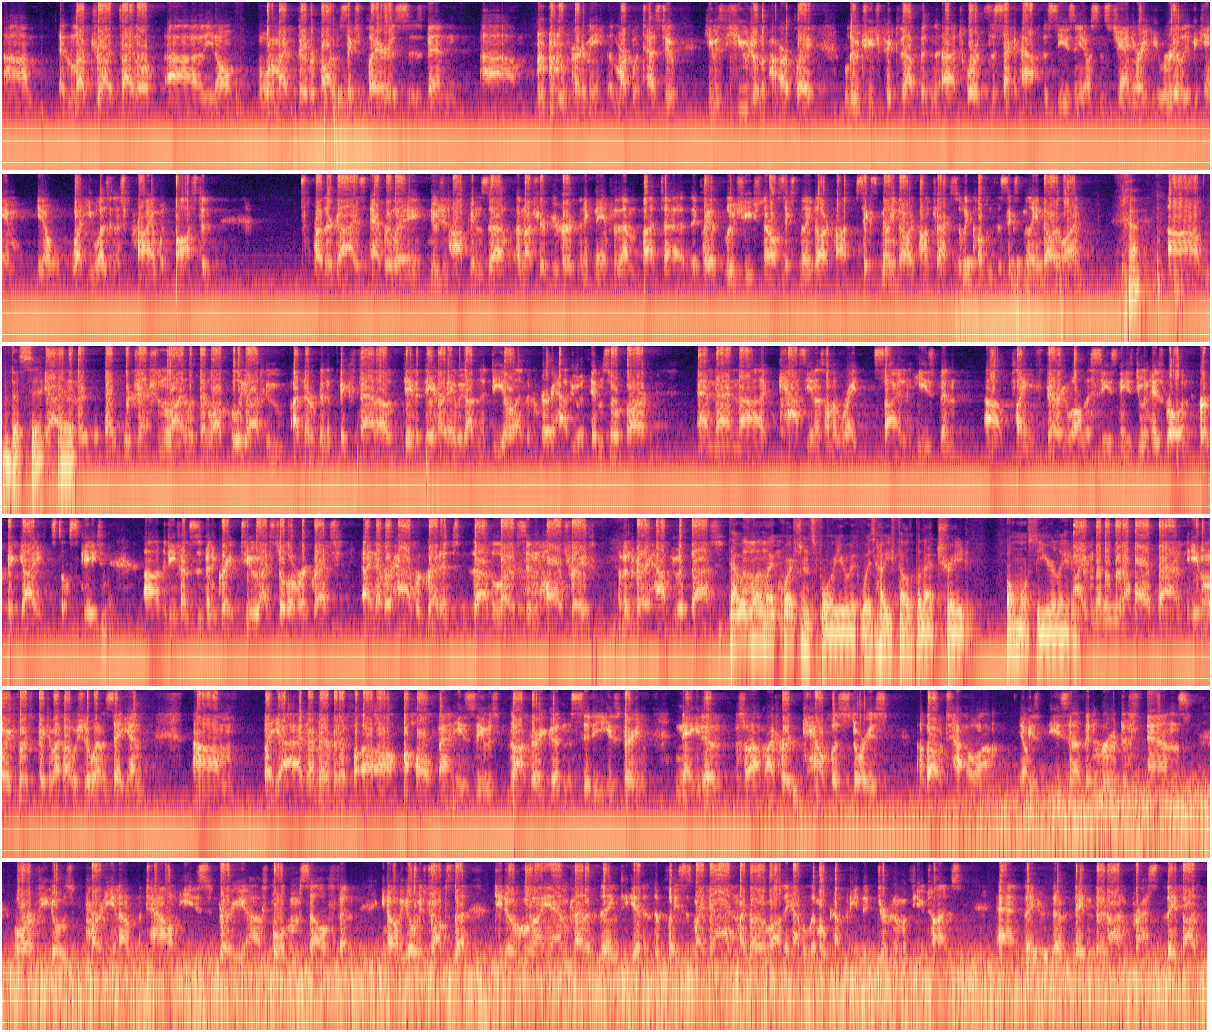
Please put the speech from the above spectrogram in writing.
Um, and love Draisaitl. Uh, you know, one of my favorite bottom six players has been, um, pardon me, Marco Letestu. He was huge on the power play. Lucic picked it up in, uh, towards the second half of the season. You know, since January, he really became, you know, what he was in his prime with Boston. Other guys, Eberle, Nugent Hopkins. Uh, I'm not sure if you heard the nickname for them, but uh, they play with Lucic, and they're all six million dollar con- six million dollar contracts. So we call them the six million dollar line. Huh. Um, The six. yeah, and eh? then there's the projection line with Benoit Pouliot, who I've never been a big fan of. David Desharnais, we got in a deal. I've been very happy with him so far. And then uh, Cassian is on the right side, and he's been uh, playing very well this season. He's doing his role, and for a big guy, he can still skate. Uh, the defense has been great too. I still don't regret. I never have regretted the Larsson Hall trade. I've been very happy with that. That was one of my Um, questions for you. It was how you felt about that trade almost a year later. I've never been a Hall fan. Even when we first picked him, I thought we should have went with Seguin. Um, but yeah, I've never been a, a, a Hall fan. He's he was not very good in the city. He was very negative. Um, I've heard countless stories about how um, you know he's he's uh, been rude to fans, or if he goes partying out of the town, he's very uh, full of himself, and you know he always drops the "Do you know who I am?" kind of thing to get into places. My dad and my brother-in-law they have a limo company. They've driven him a few times, and they they're, they, they're not impressed. They thought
